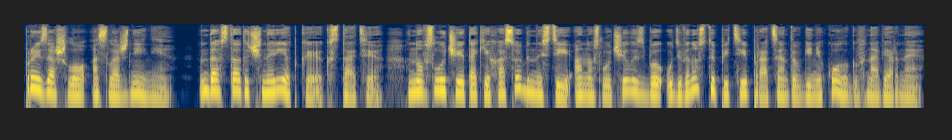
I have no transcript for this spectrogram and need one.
произошло осложнение. Достаточно редкое, кстати, но в случае таких особенностей оно случилось бы у 95% гинекологов, наверное.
